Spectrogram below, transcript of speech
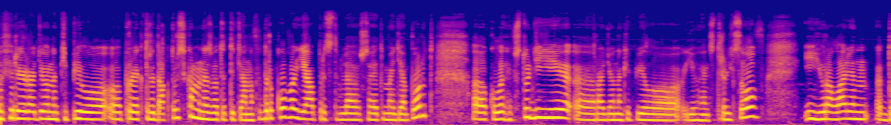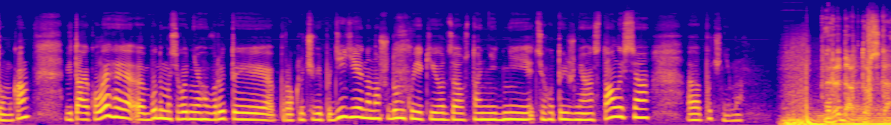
ефірі радіо накипіло е, проєкт редакторська. Мене звати Тетяна Федоркова. Я представляю сайт Медіапорт. Е, Колеги в студії е, радіо накипіло Євген Стрельцов і Юра Ларін Думка. Вітаю, колеги. Будемо сьогодні говорити про ключові події, на нашу думку, які от за останні дні цього тижня сталися. Почнімо. Редакторська.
